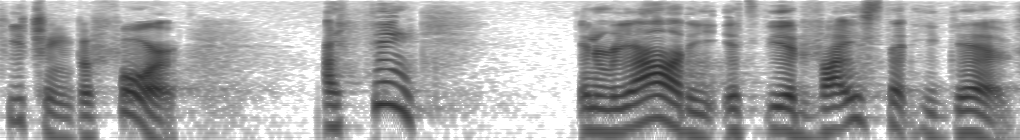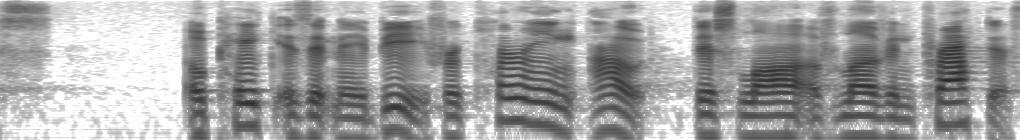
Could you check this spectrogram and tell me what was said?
teaching before. I think, in reality, it's the advice that he gives, opaque as it may be, for carrying out this law of love in practice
